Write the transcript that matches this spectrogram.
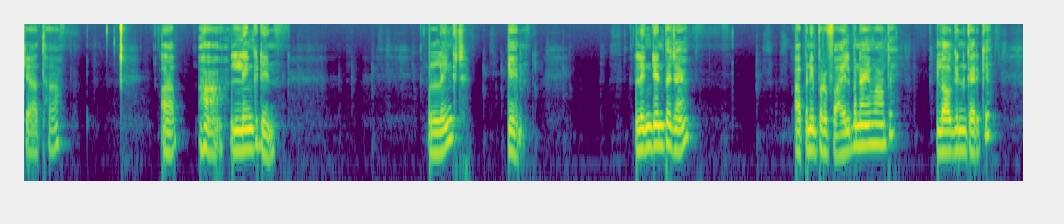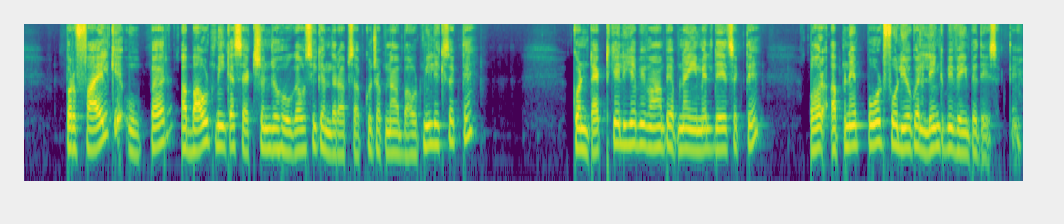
क्या था? आप हाँ लिंकड इन लिंक्ड इन लिंकड इन पर जाएँ। अपनी प्रोफ़ाइल बनाएँ वहाँ पे लॉग इन करके। प्रोफ़ाइल के ऊपर अबाउट मी का सेक्शन जो होगा उसी के अंदर आप सब कुछ अपना अबाउट मी लिख सकते हैं। कॉन्टैक्ट के लिए भी वहाँ पे अपना ईमेल दे सकते हैं। और अपने पोर्टफोलियो का लिंक भी वहीं पे दे सकते हैं।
